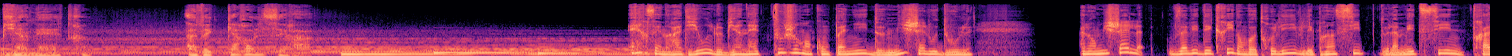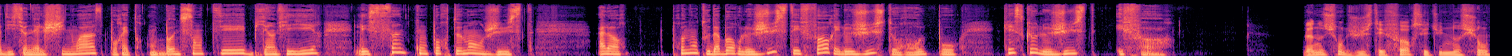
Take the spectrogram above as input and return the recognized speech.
Bien-être avec Carole Serra. RZN Radio et le bien-être toujours en compagnie de Michel Oudoul. Alors Michel, vous avez décrit dans votre livre les principes de la médecine traditionnelle chinoise pour être en bonne santé, bien vieillir, les cinq comportements justes. Alors, prenons tout d'abord le juste effort et le juste repos. Qu'est-ce que le juste effort? La notion du juste effort, c'est une notion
